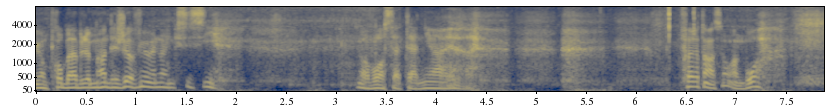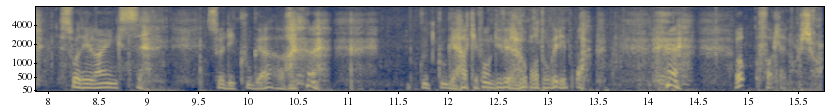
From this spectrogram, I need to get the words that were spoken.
Ils ont probablement déjà vu un lynx ici. On va voir sa tanière. Faut faire attention dans le bois. Soit des lynx, soit des cougars. Beaucoup de cougars qui font du vélo pour trouver des proies. oh, fuck la North Shore.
